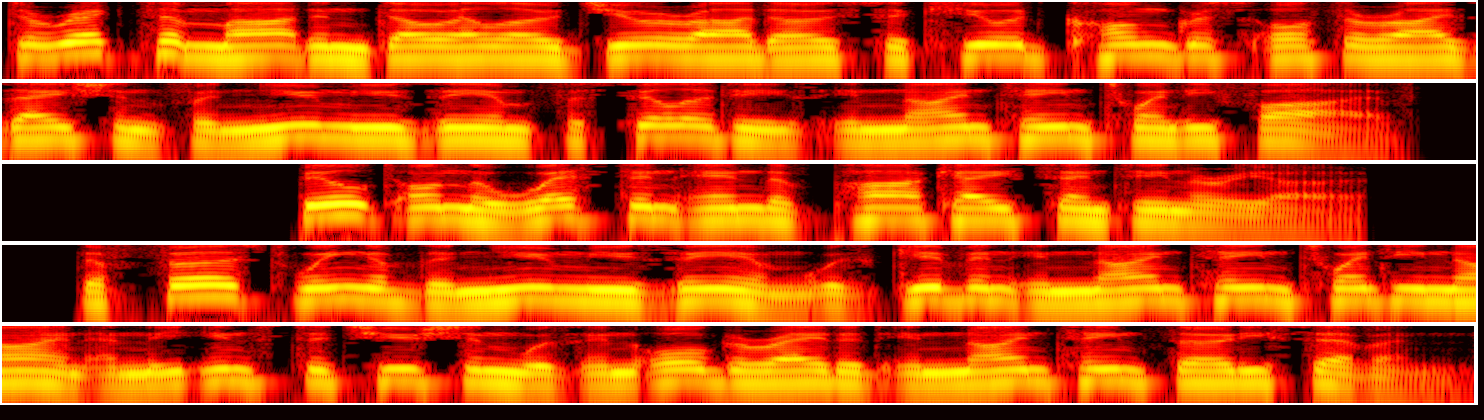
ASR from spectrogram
director Martin Doello Jurado secured Congress authorization for new museum facilities in 1925. Built on the western end of Parque Centenario. The first wing of the new museum was given in 1929 and the institution was inaugurated in 1937.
